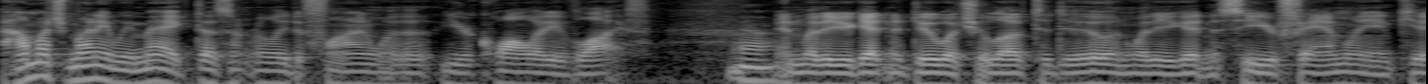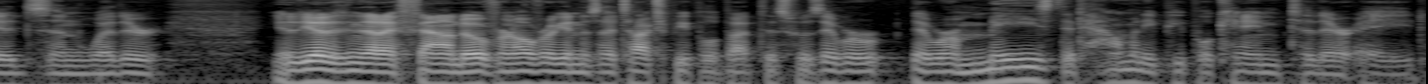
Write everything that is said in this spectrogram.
how much money we make doesn't really define whether your quality of life. Yeah. and whether you're getting to do what you love to do, and whether you're getting to see your family and kids, and whether you know the other thing that I found over and over again as I talked to people about this was they were they were amazed at how many people came to their aid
